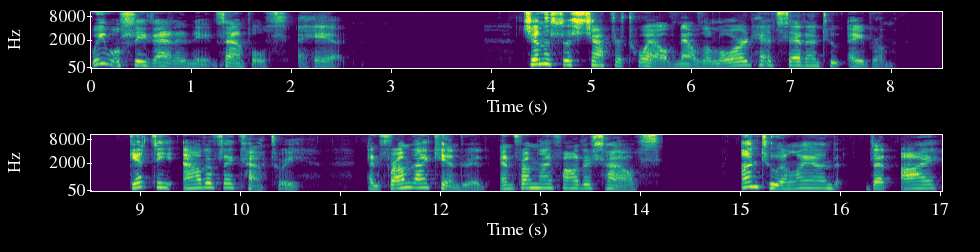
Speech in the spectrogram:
We will see that in the examples ahead. Genesis chapter 12 Now the Lord had said unto Abram, Get thee out of thy country, and from thy kindred, and from thy father's house, unto a land that I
